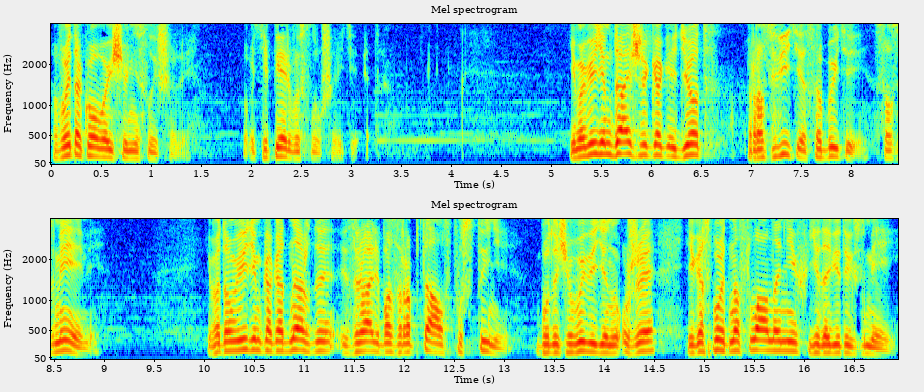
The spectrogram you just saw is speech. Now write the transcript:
Вы такого еще не слышали. Теперь вы слушаете это. И мы видим дальше, как идет развитие событий со змеями. И потом видим, как однажды Израиль возроптал в пустыне, будучи выведен уже, и Господь наслал на них ядовитых змей.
